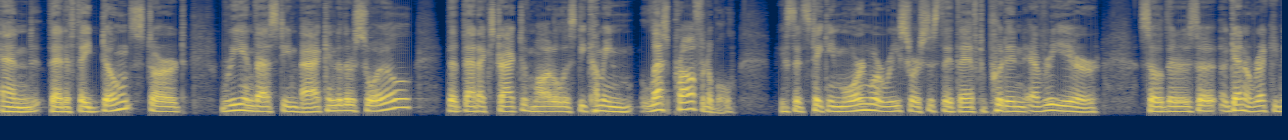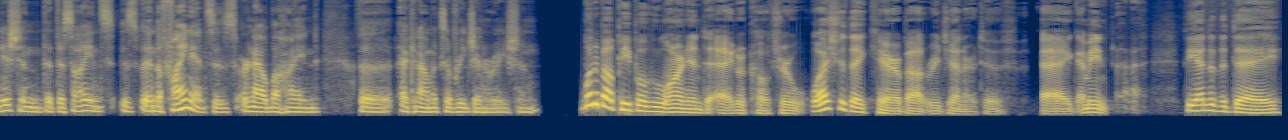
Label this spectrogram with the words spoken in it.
And that if they don't start reinvesting back into their soil, that that extractive model is becoming less profitable because it's taking more and more resources that they have to put in every year so there's a, again a recognition that the science is and the finances are now behind the economics of regeneration. What about people who aren't into agriculture? Why should they care about regenerative ag? I mean, at the end of the day,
